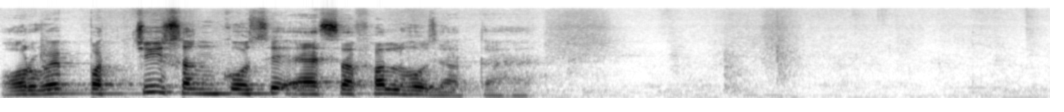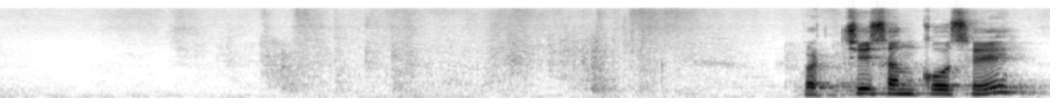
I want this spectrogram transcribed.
और वह 25 अंकों से असफल हो जाता है। पच्चीस अंकों से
